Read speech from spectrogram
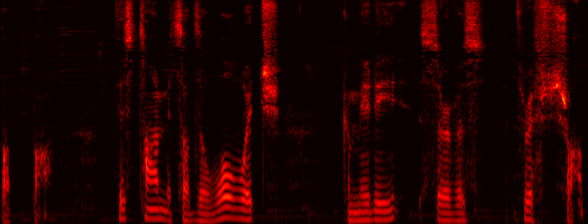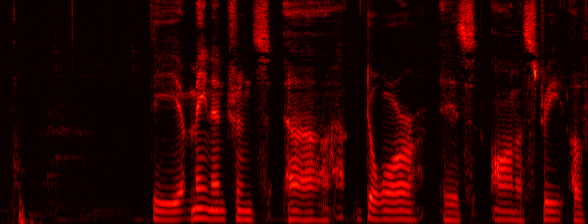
Pappa. This time it's of the Woolwich Community Service Thrift Shop. The main entrance uh, door is on a street of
